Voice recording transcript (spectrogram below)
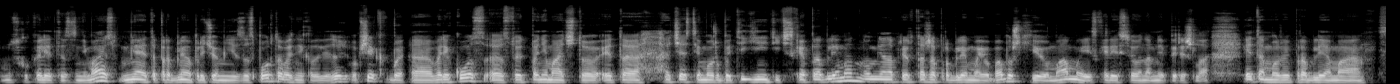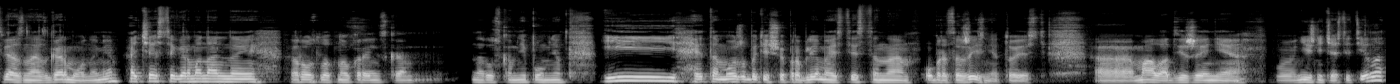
ну, сколько лет я занимаюсь, у меня эта проблема, причем не из-за спорта возникла, вообще как бы варикоз, стоит понимать, что это отчасти может быть и генетическая проблема, у меня, например, та же проблема и у бабушки, и у мамы, и, скорее всего, она мне перешла. Это может быть проблема, связанная с гормонами, отчасти гормональный розлад на украинском, на русском не помню. И это может быть еще проблема, естественно, образа жизни, то есть э, мало движения в нижней части тела.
